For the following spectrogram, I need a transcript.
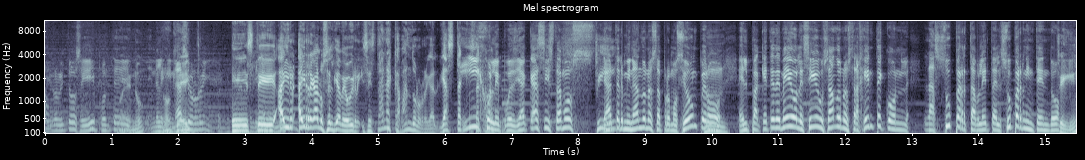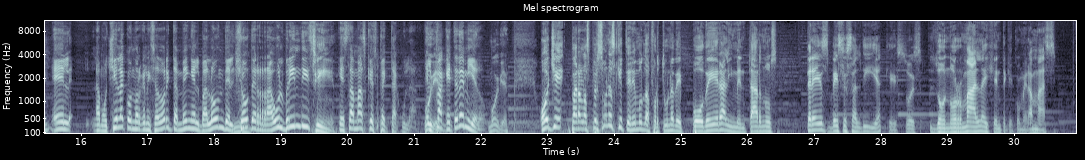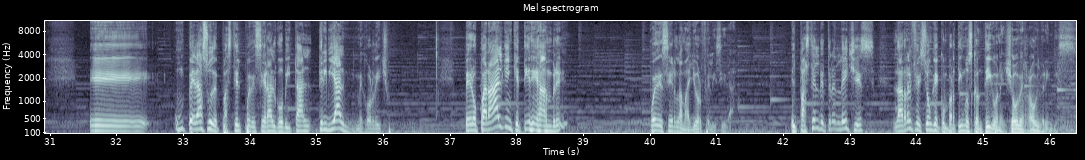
Sí, ponte Bueno, en el ok. gimnasio, Rin. Este, hay, hay regalos el día de hoy. Se están acabando los regalos. Ya está. Híjole, pues ya casi estamos ya terminando nuestra promoción, pero Mm. el paquete de medio le sigue usando nuestra gente con la super tableta, el Super Nintendo, Sí. el, la mochila con organizador y también el balón del show de Raúl Brindis, Sí. que está más que espectacular. Muy el bien. paquete de miedo. Muy bien. Oye, para las personas que tenemos la fortuna de poder alimentarnos tres veces al día, que esto es lo normal, hay gente que comerá más, eh, un pedazo de pastel puede ser algo vital, trivial, mejor dicho. Pero para alguien que tiene hambre, puede ser la mayor felicidad. El pastel de tres leches, la reflexión que compartimos contigo en el show de Raúl Brindis.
